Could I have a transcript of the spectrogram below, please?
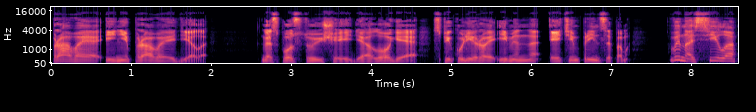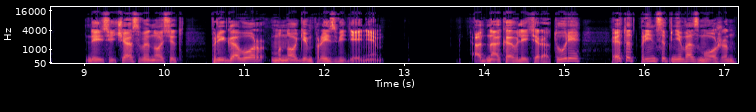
правое и неправое дело. Господствующая идеология, спекулируя именно этим принципом, выносила да и сейчас выносит приговор многим произведениям. Однако в литературе этот принцип невозможен.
